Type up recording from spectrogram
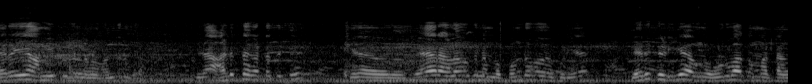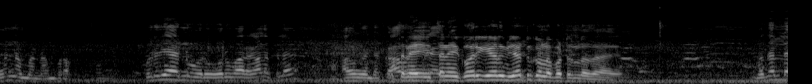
நிறைய அமைப்புகள் நம்ம வந்திருக்கிறோம் இதை அடுத்த கட்டத்துக்கு இதை வேற அளவுக்கு நம்ம கொண்டு போகக்கூடிய நெருக்கடியை அவங்க உருவாக்க மாட்டாங்கன்னு நம்ம நம்புகிறோம் உறுதியாக இன்னும் ஒரு ஒரு வார காலத்தில் அவங்க இந்த இத்தனை இத்தனை கோரிக்கைகளும் ஏற்றுக்கொள்ளப்பட்டுள்ளதா? முதல்ல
